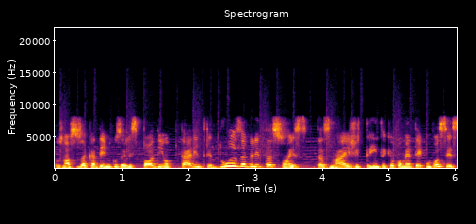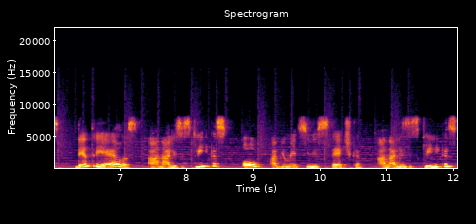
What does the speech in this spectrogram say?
os nossos acadêmicos eles podem optar entre duas habilitações das mais de 30 que eu comentei com vocês. Dentre elas, a análises clínicas ou a biomedicina estética. Análises clínicas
